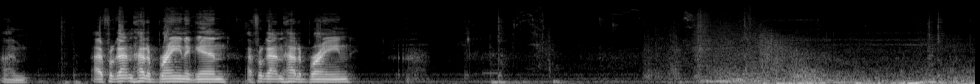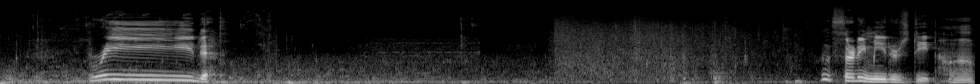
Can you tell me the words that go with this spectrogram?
I'm I've forgotten how to brain again. I've forgotten how to brain. Breed. 30 meters deep, huh?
